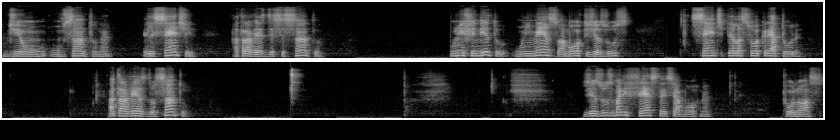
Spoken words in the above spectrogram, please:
de um, um santo, né? Ele sente, através desse santo, um infinito, um imenso amor que Jesus sente pela sua criatura. Através do santo, Jesus manifesta esse amor, né? Por nós.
